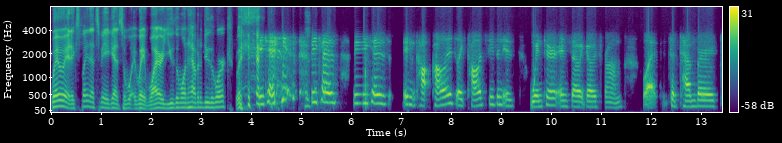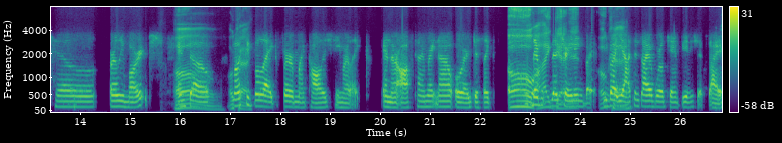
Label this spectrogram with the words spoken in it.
Wait, wait, explain that to me again. So wait, wait why are you the one having to do the work? because because because in co- college, like college season is winter, and so it goes from what September till early March. And so Oh, most people like for my college team are like in their off time right now or just like Oh, they're, I they're training it. but but yeah since i have world championships i You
